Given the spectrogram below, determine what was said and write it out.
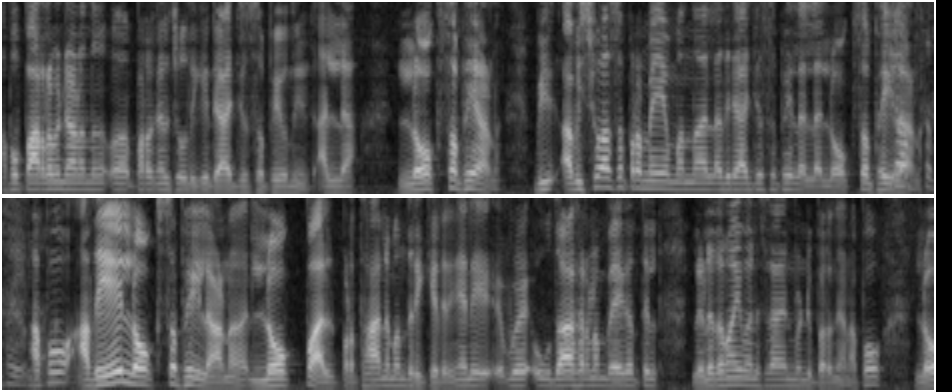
അപ്പോൾ പാർലമെന്റാണെന്ന് പറഞ്ഞാൽ ചോദിക്കും രാജ്യസഭയോ അല്ല ലോക്സഭയാണ്. വി- അവിശ്വാസ പ്രമേയം വന്നാൽ അത് രാജ്യസഭയിലല്ല ലോക്സഭയിലാണ്. അപ്പോൾ അതേ ലോക്സഭയിലാണ് ലോക്പാൽ പ്രധാനമന്ത്രിക്കെതിരെ ഞാൻ ഉദാഹരണം വേഗത്തിൽ ലളിതമായി മനസ്സിലാകാൻ വേണ്ടി പറഞ്ഞാണ് അപ്പോൾ ലോ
